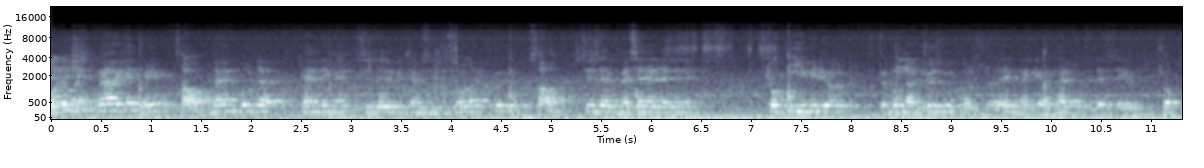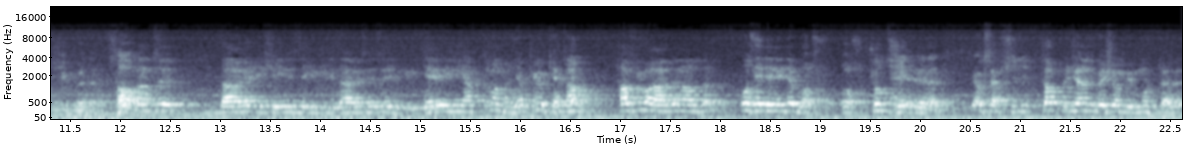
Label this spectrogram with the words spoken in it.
Onun için merak etmeyin. Sağ ol. Ben burada kendimi sizlerin bir temsilcisi olarak görüyorum. Sağ ol. Sizlerin meselelerini çok iyi biliyorum ve bunların çözümü konusunda elimden gelen her türlü desteği. Çok teşekkür ederim. Sağ ol. Toplantı davet şeyinizle ilgili, davetinizle ilgili gereğini yaptım ama yapıyorken Tamam. hafif ağırdan aldım. O nedeni de bu. Olsun. Çok teşekkür ederim. Yoksa Şimdi- toplayacaksınız 5-10 bin muhtarı.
